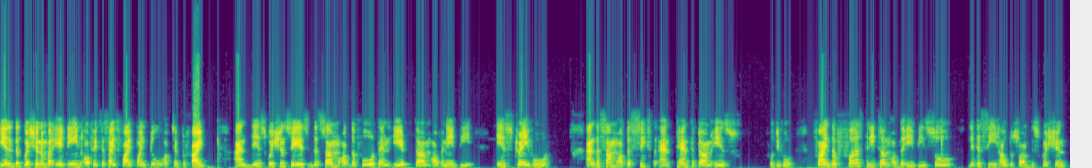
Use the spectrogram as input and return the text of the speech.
Here is the question number 18 of exercise 5.2 of chapter 5 and this question says the sum of the fourth and eighth term of an AP is 24 and the sum of the sixth and tenth term is 44. Find the first three term of the AP. So let us see how to solve this question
